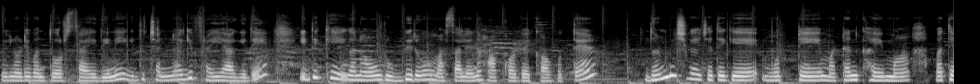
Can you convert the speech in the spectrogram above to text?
ಇಲ್ಲಿ ನೋಡಿ ಒಂದು ತೋರಿಸ್ತಾ ಇದ್ದೀನಿ. ಇದು ಚೆನ್ನಾಗಿ ಫ್ರೈ ಆಗಿದೆ. ಇದಕ್ಕೆ ಈಗ ನಾವು ರುಬ್ಬಿರುವ ಮಸಾಲೆನ ಹಾಕ್ಕೊಳ್ಬೇಕಾಗುತ್ತೆ ದೊಣ್ಣಮೆಣ್ಸಿಕಾಯಿ ಜೊತೆಗೆ ಮೊಟ್ಟೆ, ಮಟನ್ ಕೈಮಾ ಮತ್ತು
